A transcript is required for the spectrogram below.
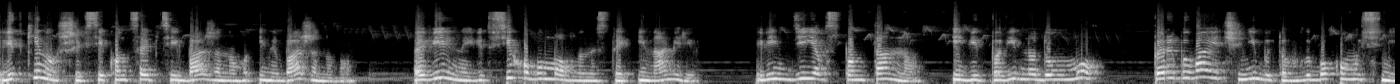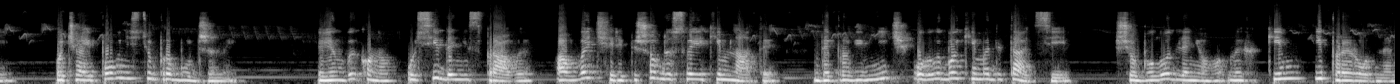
Відкинувши всі концепції бажаного і небажаного, вільний від всіх обумовленостей і намірів, він діяв спонтанно і відповідно до умов, перебуваючи нібито в глибокому сні хоча й повністю пробуджений. Він виконав усі денні справи, а ввечері пішов до своєї кімнати, де провів ніч у глибокій медитації, що було для нього легким і природним.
